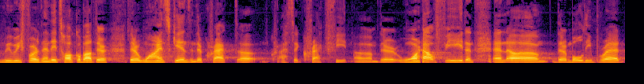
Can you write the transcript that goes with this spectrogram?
We refer them. They talk about their, their wineskins and their cracked, uh, I said cracked feet, um, their worn out feet and, and um, their moldy bread.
